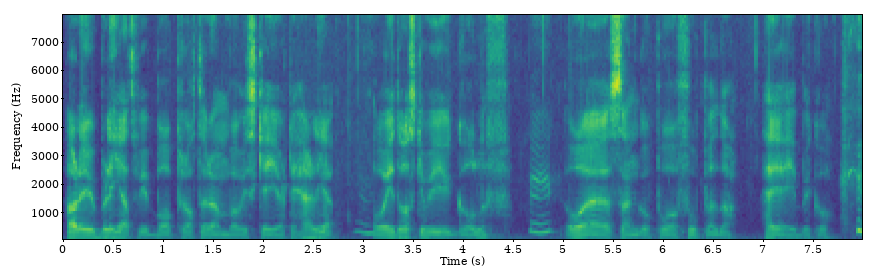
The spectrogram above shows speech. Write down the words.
har det ju blivit att vi bara pratar om vad vi ska göra till helgen. Och idag ska vi ju golf. Och eh, sen gå på fotboll då. Heja IBK.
